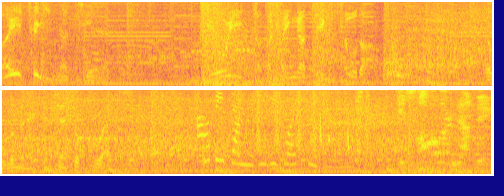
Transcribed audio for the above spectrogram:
相手になってやる良い戦いができそうだ Eliminate potential threats. I'll be done with you before tea time. It's all or nothing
